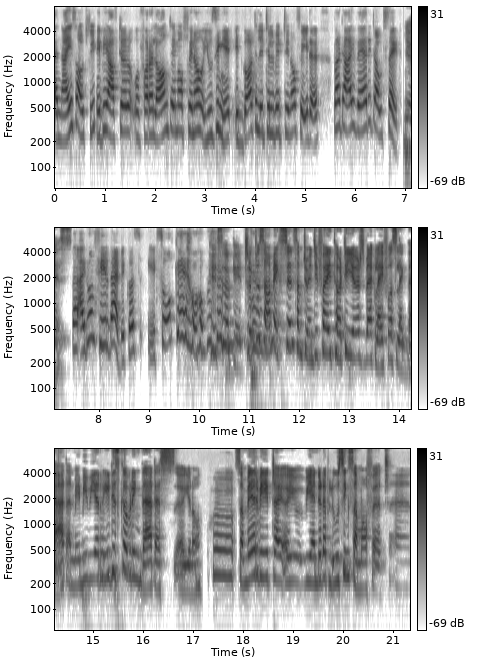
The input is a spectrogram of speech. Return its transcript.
a, nice outfit maybe after for a long time of you know using it it got a little bit you know faded but I wear it outside. Yes. But I don't feel bad because it's okay. it's okay. To, to some extent, some 25, 30 years back, life was like that. And maybe we are rediscovering that as, uh, you know, Hmm. somewhere we try, uh, we ended up losing some of it. And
